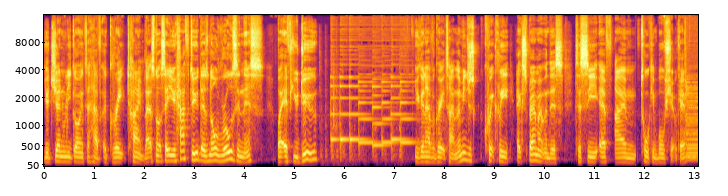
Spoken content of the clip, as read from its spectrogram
You're generally going to have a great time. Let's not say you have to, there's no rules in this, but if you do, you're gonna have a great time. Let me just quickly experiment with this to see if I'm talking bullshit, okay?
